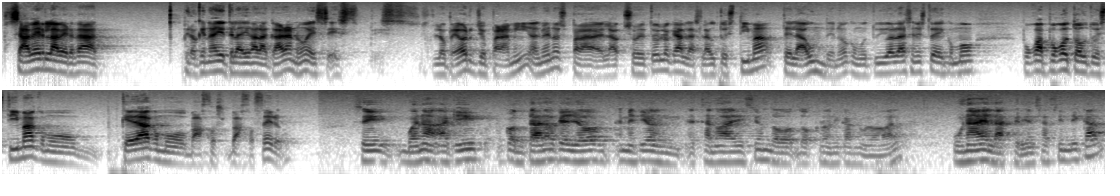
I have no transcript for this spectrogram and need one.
saber la verdad, pero que nadie te la diga a la cara, ¿no? Es, es, lo peor, yo para mí, al menos, para sobre todo lo que hablas, la autoestima te la hunde, ¿no? Como tú hablas en esto de cómo poco a poco tu autoestima como queda como bajo, bajo cero. Sí, bueno, aquí contaron que yo he metido en esta nueva edición dos crónicas nuevas, ¿vale? Una es la experiencia sindical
